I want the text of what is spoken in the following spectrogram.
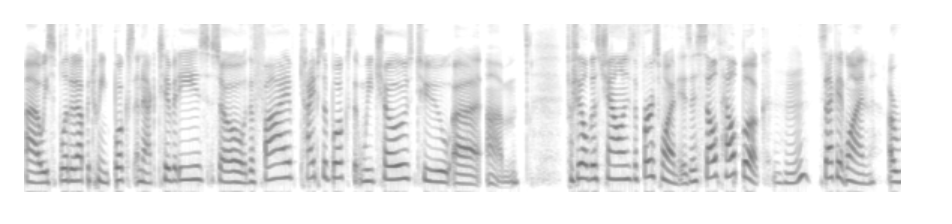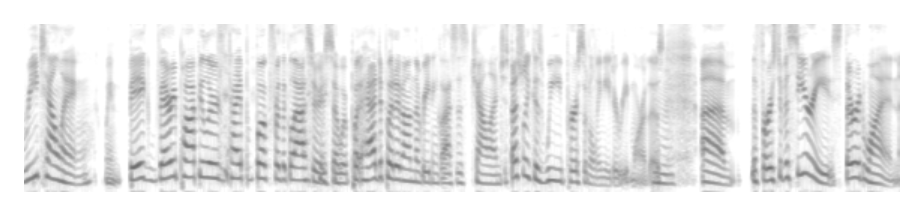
Uh, we split it up between books and activities. So the five types of books that we chose to uh, um, fulfill this challenge. The first one is a self-help book. Second one, a retelling. I mean, big, very popular type of book for the glassers. so we put had to put it on the reading glasses challenge, especially because we personally need to read more of those. Um, the first of a series. Third one.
